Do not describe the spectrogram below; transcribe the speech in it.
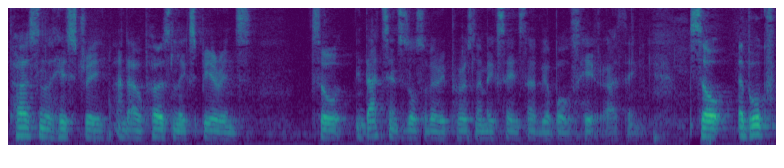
personal history and our personal experience. So, in that sense, it's also very personal. It makes sense that we are both here, I think. So, a book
